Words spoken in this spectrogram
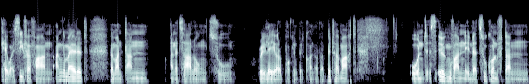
KYC-Verfahren angemeldet. Wenn man dann eine Zahlung zu Relay oder Pocket Bitcoin oder Bitter macht und es irgendwann in der Zukunft dann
